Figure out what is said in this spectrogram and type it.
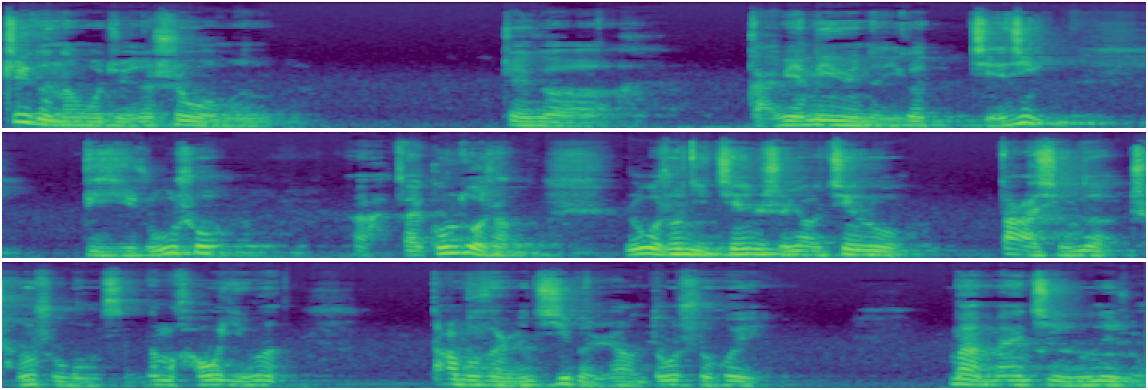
这个呢，我觉得是我们这个改变命运的一个捷径，比如说。啊，在工作上，如果说你坚持要进入大型的成熟公司，那么毫无疑问，大部分人基本上都是会慢慢进入那种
